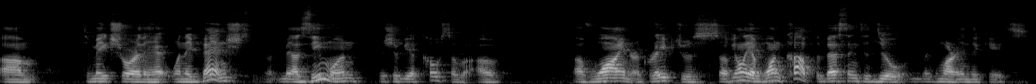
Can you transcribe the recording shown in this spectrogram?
um, to make sure that when they bench zimun, there should be a kos of, of of wine or grape juice. So if you only have one cup, the best thing to do, the Gemara indicates,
